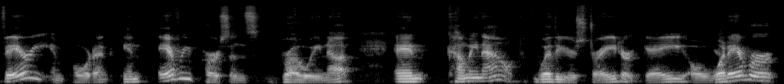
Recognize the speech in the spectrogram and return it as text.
very important in every person's growing up and coming out, whether you're straight or gay or whatever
